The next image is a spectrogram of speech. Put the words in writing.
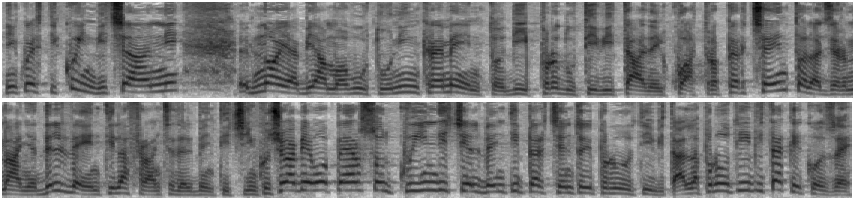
in questi 15 anni eh, noi abbiamo avuto un incremento di produttività del 4%, la Germania del 20%, la Francia del 25%, cioè abbiamo perso il 15 e il 20% di produttività. La produttività che cos'è?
